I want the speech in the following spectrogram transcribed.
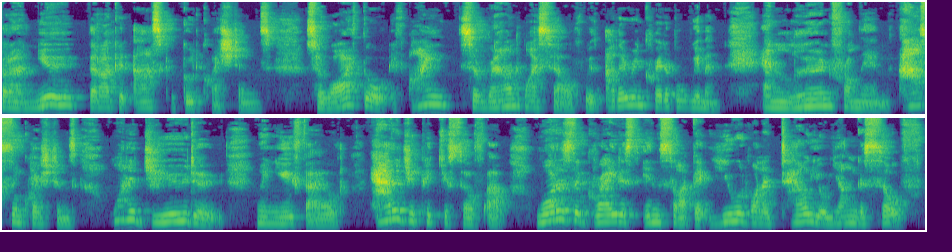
But I knew that I could ask good questions. So I thought if I surround myself with other incredible women and learn from them, ask them questions what did you do when you failed? How did you pick yourself up? What is the greatest insight that you would want to tell your younger self?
